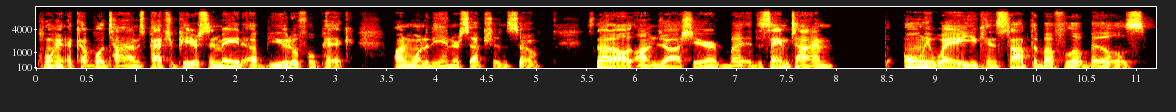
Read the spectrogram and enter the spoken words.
point a couple of times. Patrick Peterson made a beautiful pick on one of the interceptions. So it's not all on Josh here, but at the same time, the only way you can stop the Buffalo Bills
